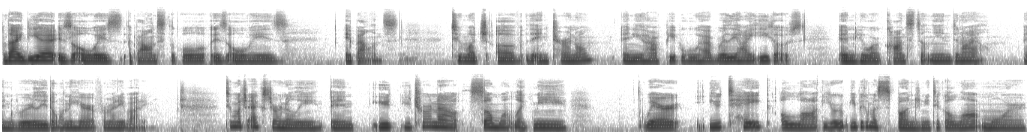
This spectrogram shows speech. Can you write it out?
the idea is always a balance. The goal is always a balance. Too much of the internal, and you have people who have really high egos and who are constantly in denial and really don't want to hear it from anybody. Too much externally, and you you turn out somewhat like me, where you take a lot. You you become a sponge, and you take a lot more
